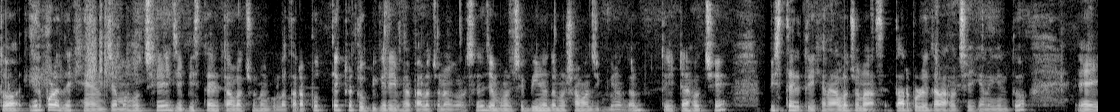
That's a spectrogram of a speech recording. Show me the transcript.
তো এরপরে দেখেন যেমন হচ্ছে যে বিস্তারিত আলোচনাগুলো, তারা প্রত্যেকটা টপিকের এইভাবে আলোচনা করছে। যেমন হচ্ছে বিনোদন ও সামাজিক বিনোদন। তো এটা হচ্ছে বিস্তারিত এখানে আলোচনা আছে। তারপরে তারা হচ্ছে এখানে কিন্তু এই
